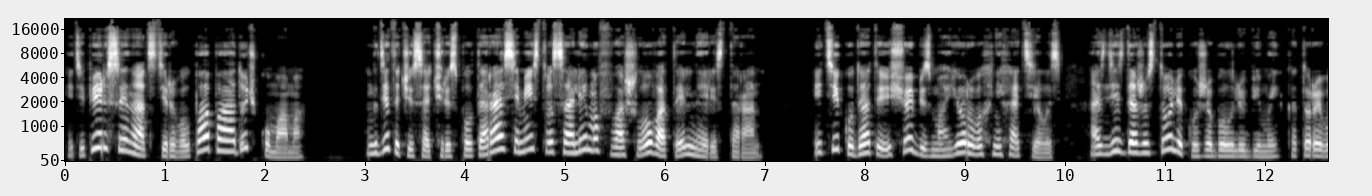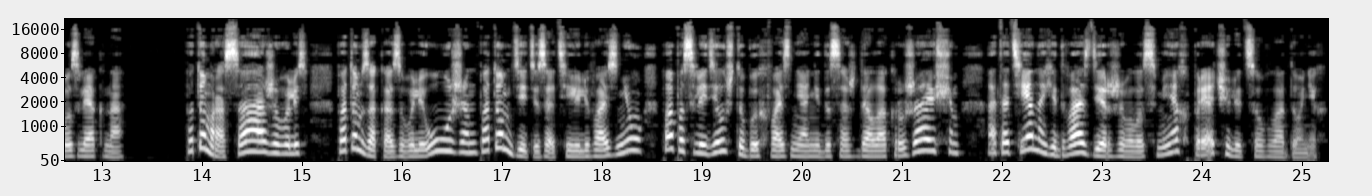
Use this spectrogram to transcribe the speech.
И теперь сына отстирывал папа, а дочку мама. Где-то часа через полтора семейство Салимов вошло в отельный ресторан. Идти куда-то еще без Майоровых не хотелось, а здесь даже столик уже был любимый, который возле окна. Потом рассаживались, потом заказывали ужин, потом дети затеяли возню, папа следил, чтобы их возня не досаждала окружающим, а Татьяна едва сдерживала смех, пряча лицо в ладонях.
